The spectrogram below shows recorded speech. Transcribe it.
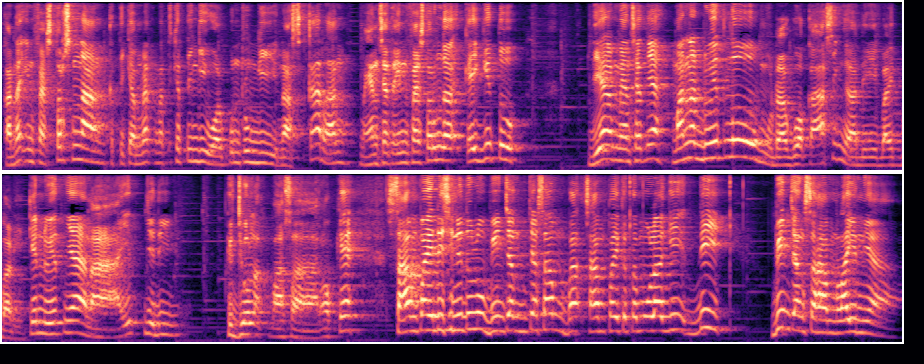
Karena investor senang ketika melihat matrixnya tinggi walaupun rugi. Nah, sekarang mindset investor nggak kayak gitu dia mindsetnya mana duit lo udah gua kasih nggak dibalik-balikin duitnya nah itu jadi gejolak pasar. Oke, sampai di sini dulu bincang-bincang saham. Sampai ketemu lagi di bincang saham lainnya.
